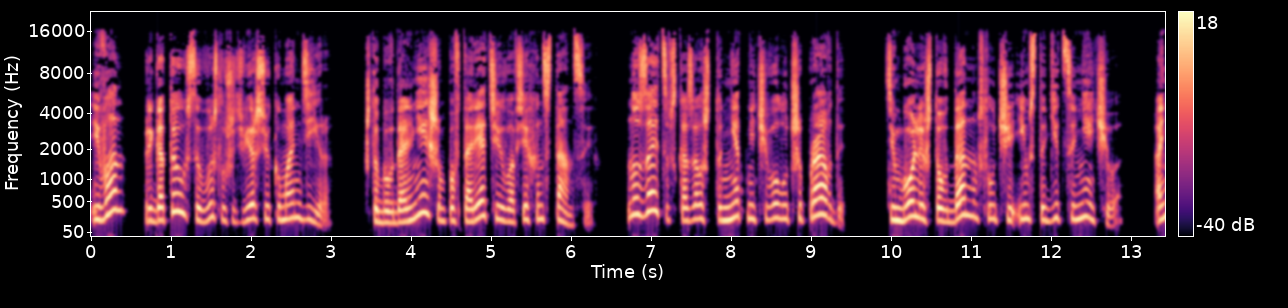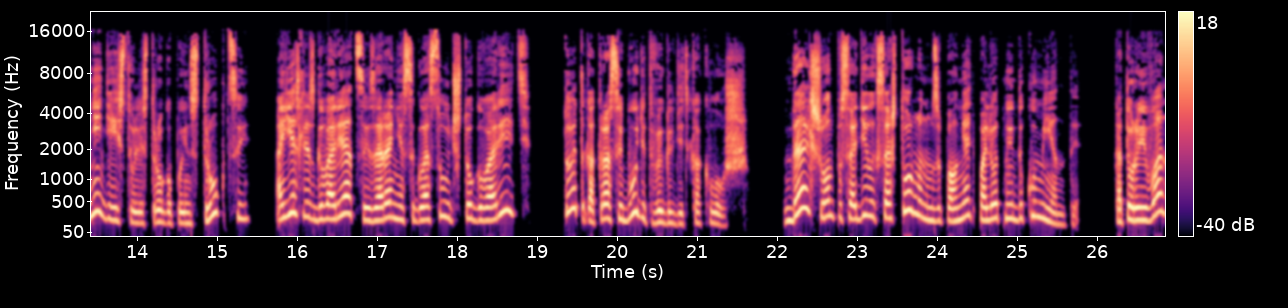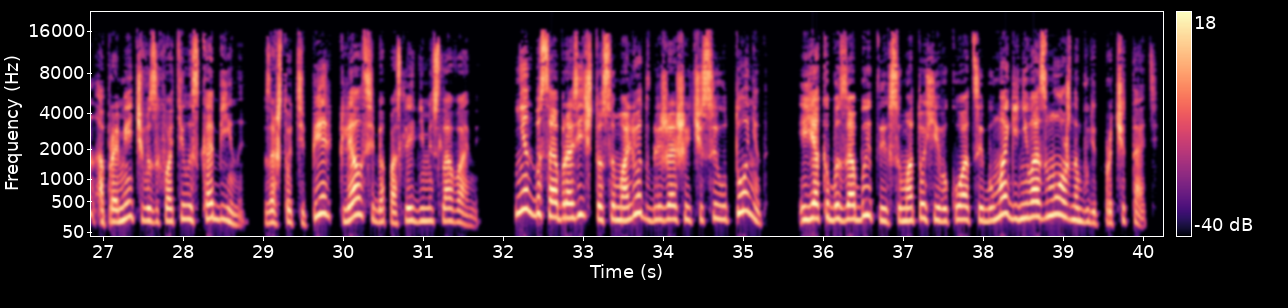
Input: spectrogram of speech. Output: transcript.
Иван приготовился выслушать версию командира, чтобы в дальнейшем повторять ее во всех инстанциях. Но Зайцев сказал, что нет ничего лучше правды, тем более, что в данном случае им стыдиться нечего. Они действовали строго по инструкции, а если сговорятся и заранее согласуют, что говорить, то это как раз и будет выглядеть как ложь. Дальше он посадил их со штурманом заполнять полетные документы, которые Иван опрометчиво захватил из кабины, за что теперь клял себя последними словами. Нет бы сообразить, что самолет в ближайшие часы утонет, и якобы забытые в суматохе эвакуации бумаги невозможно будет прочитать.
